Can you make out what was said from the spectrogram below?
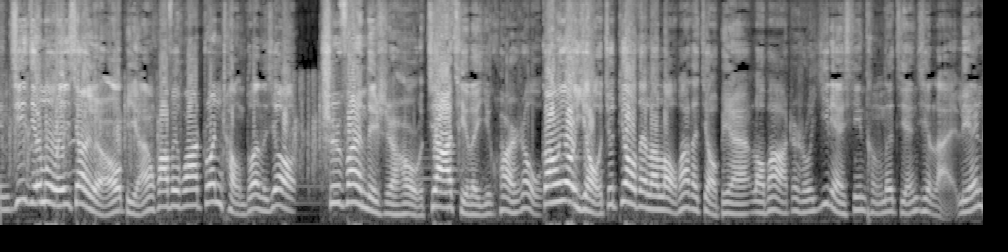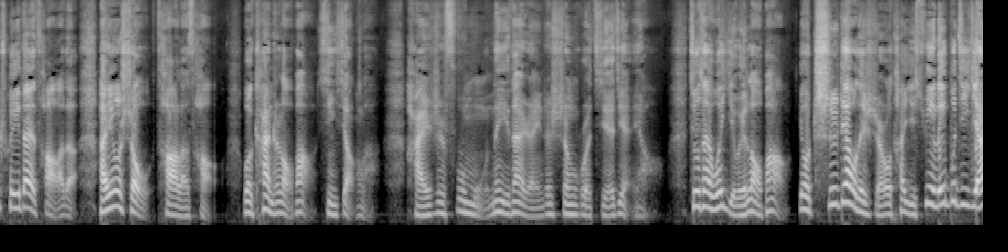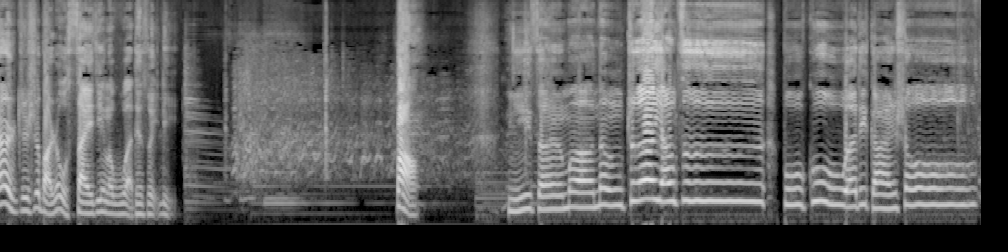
本期节目为校友彼岸花飞花专场段子秀。吃饭的时候夹起了一块肉，刚要咬就掉在了老爸的脚边。老爸这时候一脸心疼的捡起来，连吹带擦的，还用手擦了擦。我看着老爸，心想了，还是父母那一代人这生活节俭呀。就在我以为老爸要吃掉的时候，他以迅雷不及掩耳之势把肉塞进了我的嘴里。爸，你怎么能这样子不顾我的感受？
